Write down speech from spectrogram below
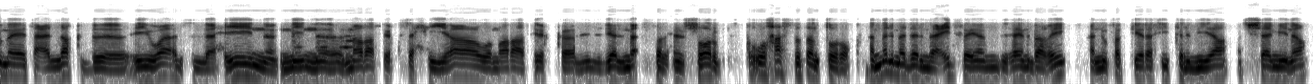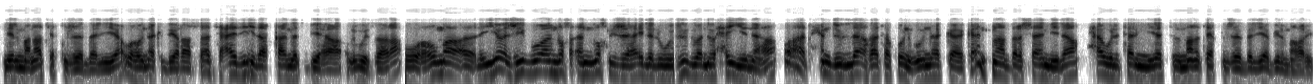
ما يتعلق بإيواء الفلاحين من مرافق صحية ومرافق ديال الماء الصالح للشرب وخاصة الطرق. أما المدى البعيد فينبغي أن نفكر في التنمية الشاملة للمناطق الجبلية وهناك دراسات عديدة قامت بها الوزارة وهما يجب أن نخرجها إلى الوجود ونحينها والحمد لله غتكون هناك كانت نظرة شاملة حول تنمية المناطق الجبلية بالمغرب.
